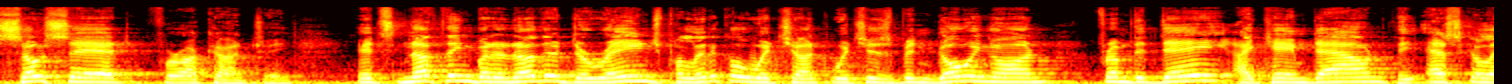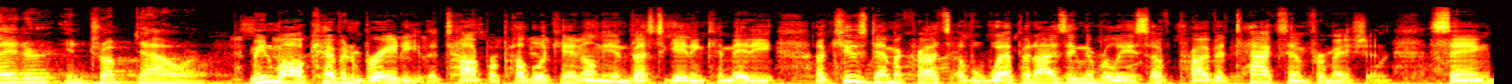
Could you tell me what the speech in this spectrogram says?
so sad for our country. It's nothing but another deranged political witch hunt, which has been going on from the day I came down the escalator in Trump Tower. Meanwhile, Kevin Brady, the top Republican on the investigating committee, accused Democrats of weaponizing the release of private tax information, saying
